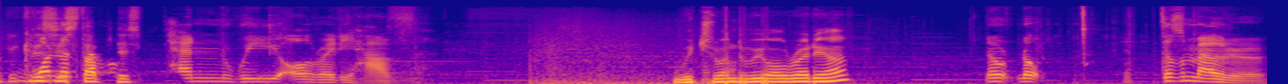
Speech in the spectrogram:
Okay, one Chris, of stop the this. ten we already have. Which one do we already have? No, no, it doesn't matter.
